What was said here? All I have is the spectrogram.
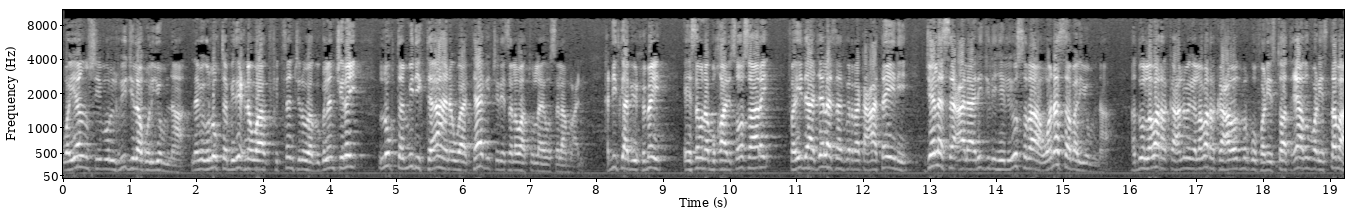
wayansibu rijlahu lyumna nabigu lugta bidixna waa fidsan jiro waa goglan jiray. Lugta midigta ahna waa taagi jiray salawaatu llahi wasalaamu caleyh xadiidka abi xumayd ee isaguna bukhaari soo saaray faida jalasa fi rakcatayni jalasa calaa rijlihi lyusra wanasaba lyumna hadduu laba rakacadood markuu fadhiisto atixyaad u fadhiistaba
